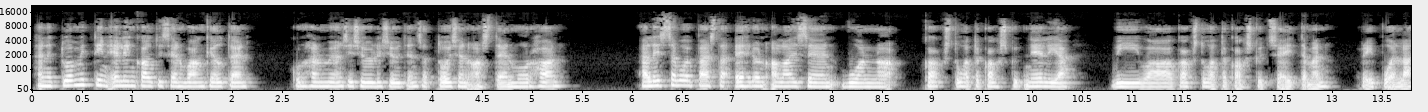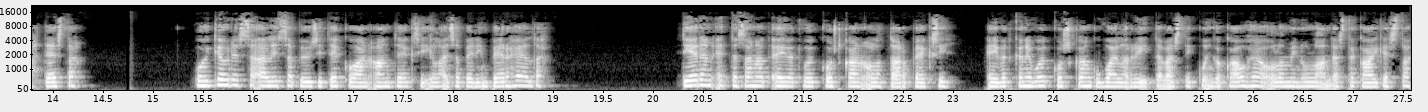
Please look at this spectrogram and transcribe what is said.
Hänet tuomittiin elinkautiseen vankeuteen, kun hän myönsi syyllisyytensä toisen asteen murhaan. Alissa voi päästä ehdonalaiseen vuonna 2024-2027, riippuen lähteestä. Oikeudessa Alissa pyysi tekoaan anteeksi Elisabethin perheeltä. Tiedän, että sanat eivät voi koskaan olla tarpeeksi, eivätkä ne voi koskaan kuvailla riittävästi, kuinka kauhea olo minulla on tästä kaikesta.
